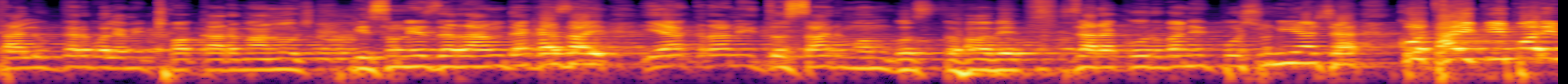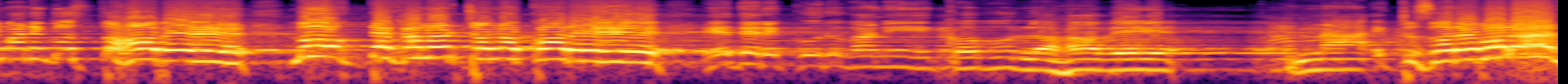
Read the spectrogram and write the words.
তালুকদার বলে, আমি ঠকার মানুষ। পিছনে যে রান দেখা যায়, এক রানই তো চার মন গোস্ত হবে। যারা কোরবানির পশু নিয়ে আসা, কোথায় কি পরিমাণে গোস্ত হবে? লোক দেখানোর জন্য করে, এদের কোরবানি কবুল হবে। না, একটু জোরে বলেন।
